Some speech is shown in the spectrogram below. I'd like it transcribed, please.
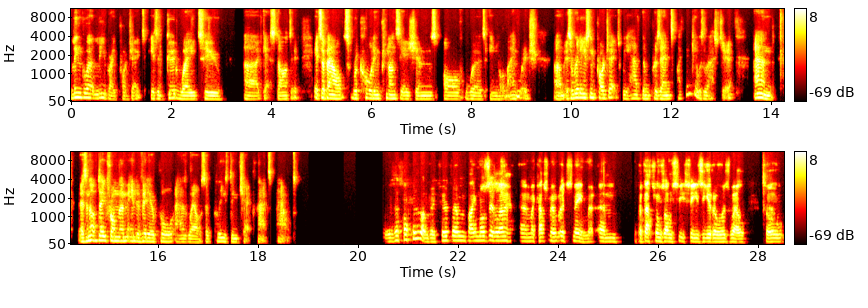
Lingua Libre project is a good way to uh, get started. It's about recording pronunciations of words in your language. Um, it's a really interesting project. We had them present, I think it was last year, and there's an update from them in the video pool as well. So please do check that out. There's a second one, Richard, um, by Mozilla. Um, I can't remember its name, um, but that one's on CC0 as well. So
